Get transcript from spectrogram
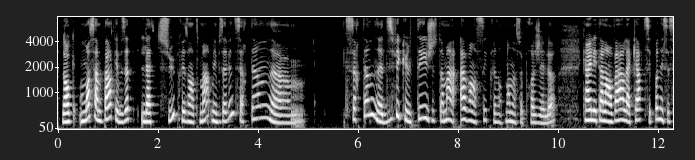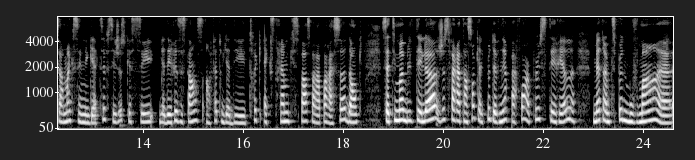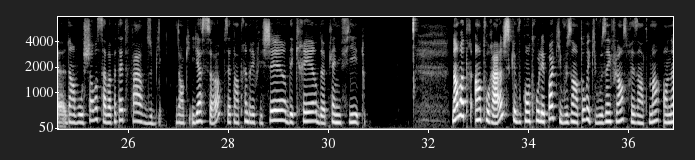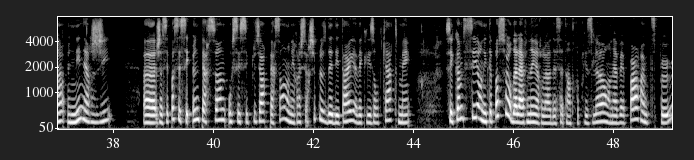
Donc, moi, ça me parle que vous êtes là-dessus présentement, mais vous avez une certaine... Euh, certaines difficultés justement à avancer présentement dans ce projet-là. Quand elle est à l'envers, la carte, c'est pas nécessairement que c'est négatif, c'est juste que c'est il y a des résistances en fait où il y a des trucs extrêmes qui se passent par rapport à ça. Donc cette immobilité là, juste faire attention qu'elle peut devenir parfois un peu stérile, mettre un petit peu de mouvement euh, dans vos choses, ça va peut-être faire du bien. Donc il y a ça, vous êtes en train de réfléchir, d'écrire, de planifier et tout. Dans votre entourage, ce que vous ne contrôlez pas, qui vous entoure et qui vous influence présentement, on a une énergie, euh, je ne sais pas si c'est une personne ou si c'est plusieurs personnes, on ira chercher plus de détails avec les autres cartes, mais c'est comme si on n'était pas sûr de l'avenir de cette entreprise-là, on avait peur un petit peu.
